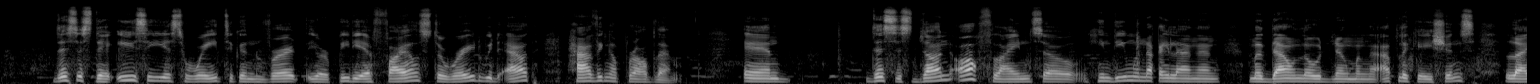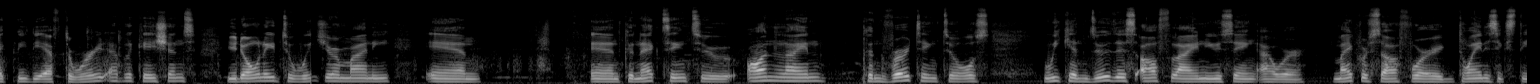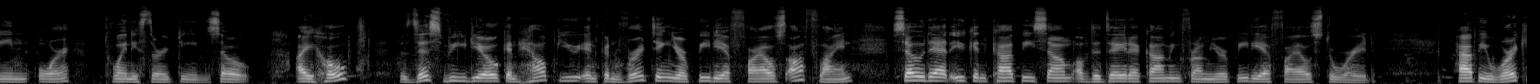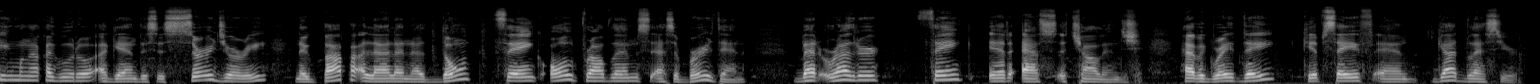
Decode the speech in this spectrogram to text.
this is the easiest way to convert your PDF files to Word without having a problem. And this is done offline so hindi mo na mag-download ng mga applications like PDF to Word applications. You don't need to waste your money in and connecting to online converting tools. We can do this offline using our Microsoft Word 2016 or 2013. So I hope This video can help you in converting your PDF files offline so that you can copy some of the data coming from your PDF files to Word. Happy working mga kaguro. Again, this is Sir Jorey. Nagpapaalala na don't think all problems as a burden, but rather think it as a challenge. Have a great day, keep safe, and God bless you.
